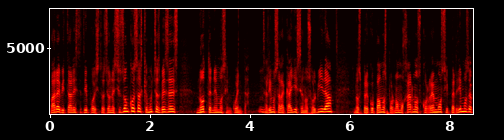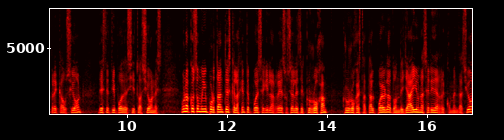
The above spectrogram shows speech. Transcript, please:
para evitar este tipo de situaciones. Y son cosas que muchas veces no tenemos en cuenta. Salimos a la calle y se nos olvida, nos preocupamos por no mojarnos, corremos y perdimos de precaución de este tipo de situaciones. Una cosa muy importante es que la gente puede seguir las redes sociales de Cruz Roja, Cruz Roja Estatal Puebla, donde ya hay una serie de recomendaciones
